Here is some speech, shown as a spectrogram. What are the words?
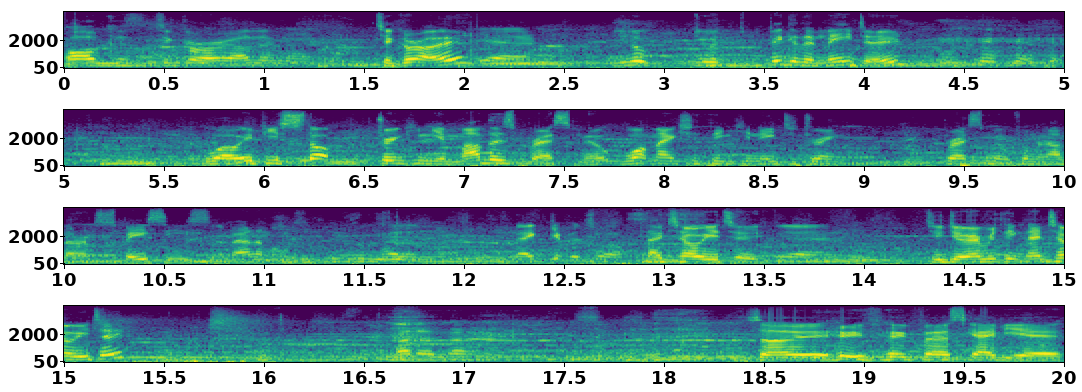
Oh, because to grow. I don't know. To grow? Yeah. You look, you're bigger than me, dude. well, if you stop drinking your mother's breast milk, what makes you think you need to drink breast milk from another species of animals? I don't know. They give it to us. They tell you to. Yeah. Do you do everything they tell you to? I don't know. So who, who first gave you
